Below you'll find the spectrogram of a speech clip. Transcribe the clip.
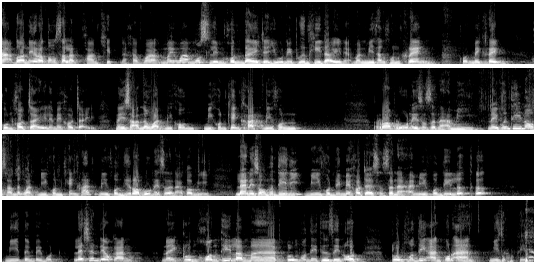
ณตอนนี้เราต้องสลัดความคิดนะครับว่าไม่ว่ามุสลิมคนใดจะอยู่ในพื้นที่ใดเนี่ยมันมีทั้งคนเคร่ง คนไม่เคร่ง คนเข้าใจและไม่เข้าใจ ในสามจังหวัดมีคนมีคนเคร่งครัดมีคน รอบรู้ในศาสนามี ในพื้นที่นอกสามจังหวัดมีคนเคร่งครัด มีคนที่รอบรู้ในศาสนาก็มี และในสองพื้นที่นี้มีคนที่ไม่เข้าใจศาสนา มีคนที่เลอะเทอะ มีเต็มไปหมด และเช่นเดียวกัน ในกลุ่มคนที่ละหมาด กลุ่มคนที่ถือศีลอด กลุ่มคนที่อ่านกุรอ่าน มีทุกประเภท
